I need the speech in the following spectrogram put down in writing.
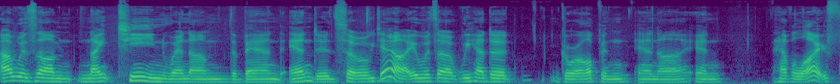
I was um, 19 when um, the band ended, so yeah, it was. Uh, we had to grow up and and uh, and have a life.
